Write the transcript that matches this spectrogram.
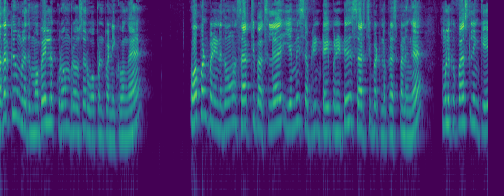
அதற்கு உங்களது மொபைலில் குரோம் ப்ரௌசர் ஓப்பன் பண்ணிக்கோங்க. ஓப்பன் பண்ணினதும் சர்ச் பாக்ஸில் எமிஸ் அப்படின்னு டைப் பண்ணிவிட்டு சர்ச் பட்டனை ப்ரெஸ் பண்ணுங்கள் உங்களுக்கு first link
